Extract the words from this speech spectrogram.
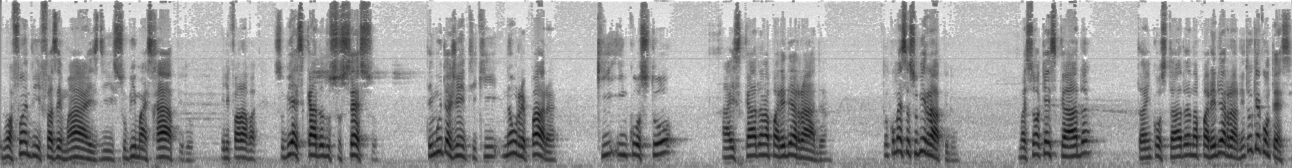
no afã de fazer mais, de subir mais rápido, ele falava subir a escada do sucesso. Tem muita gente que não repara que encostou a escada na parede errada. Então começa a subir rápido, mas só que a escada está encostada na parede errada. Então o que acontece?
